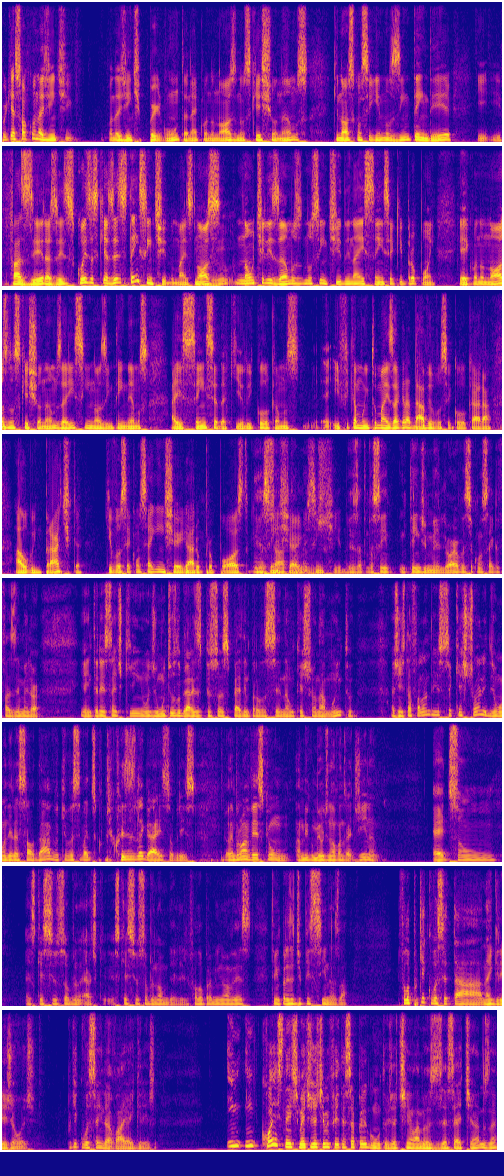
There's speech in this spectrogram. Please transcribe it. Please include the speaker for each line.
Speaker 1: porque é só quando a gente quando a gente pergunta, né, quando nós nos questionamos, que nós conseguimos entender e, e, fazer, às vezes, coisas que às vezes têm sentido, mas nós uhum. não utilizamos no sentido e na essência que propõe. E aí, quando nós nos questionamos, aí sim nós entendemos a essência daquilo e colocamos. E fica muito mais agradável você colocar algo em prática que você consegue enxergar o propósito, que Exatamente. você enxerga o sentido.
Speaker 2: Exato, você entende melhor, você consegue fazer melhor. E é interessante que em onde muitos lugares as pessoas pedem para você não questionar muito, a gente está falando isso. Você questione de uma maneira saudável que você vai descobrir coisas legais sobre isso. Eu lembro uma vez que um amigo meu de Nova Andradina, Edson, eu esqueci o sobre, acho que esqueci o sobrenome dele. Ele falou para mim uma vez, tem uma empresa de piscinas lá. Ele falou: "Por que que você tá na igreja hoje? Por que que você ainda vai à igreja?" In, in, coincidentemente, eu já tinha me feito essa pergunta. Eu já tinha lá meus 17 anos, né?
